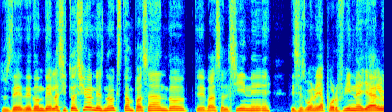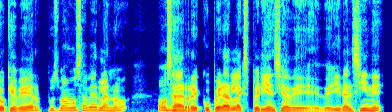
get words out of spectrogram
pues de, de, donde las situaciones, ¿no? Que están pasando, te vas al cine, dices, bueno, ya por fin hay algo que ver, pues vamos a verla, ¿no? Vamos mm. a recuperar la experiencia de, de ir al cine.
